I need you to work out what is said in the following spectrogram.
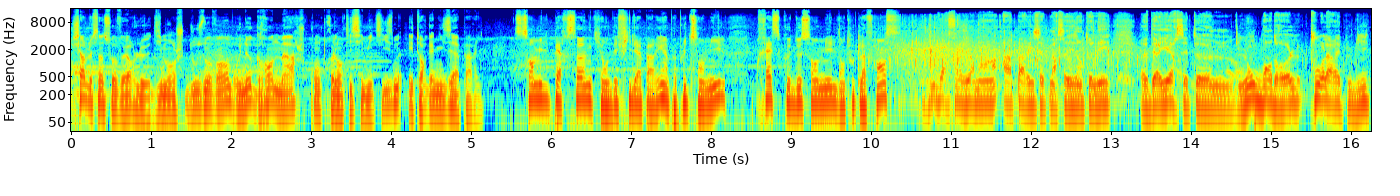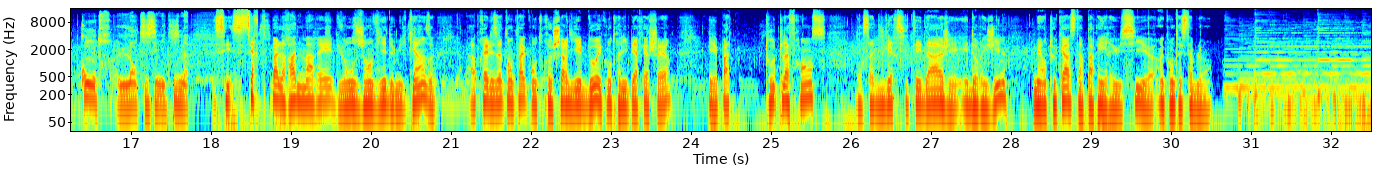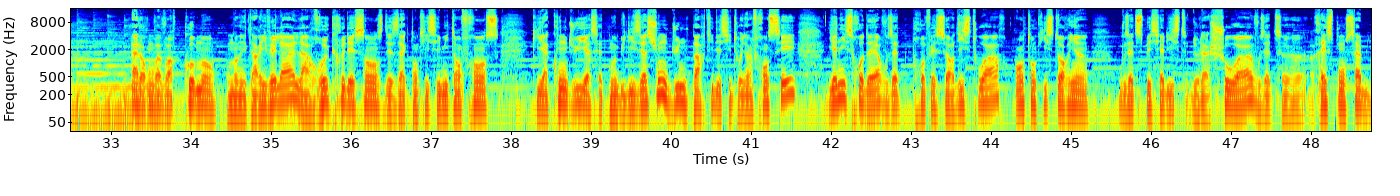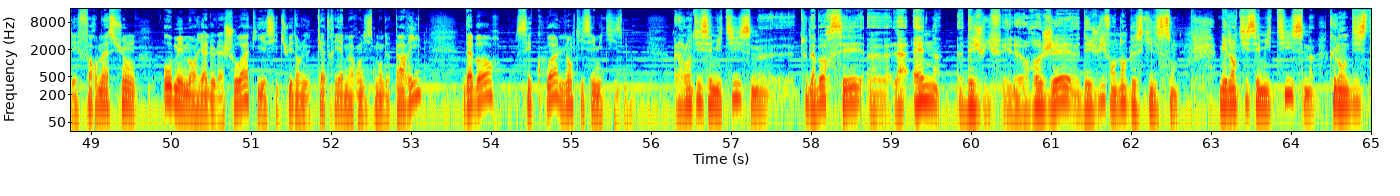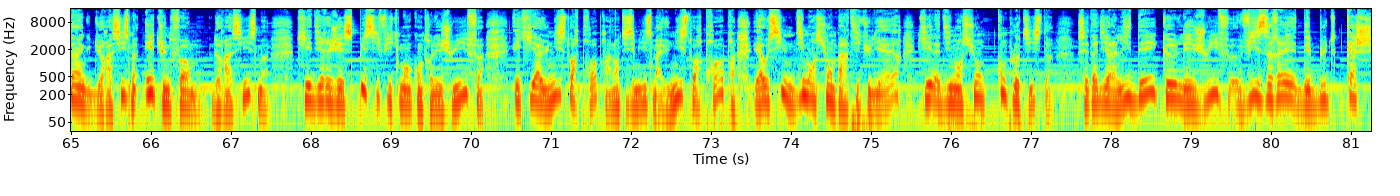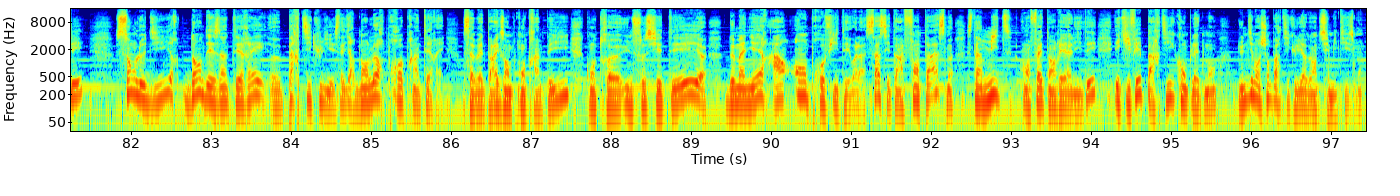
Charles de Saint-Sauveur, le dimanche 12 novembre, une grande marche contre l'antisémitisme est organisée à Paris. 100 000 personnes qui ont défilé à Paris, un peu plus de 100 000, presque 200 000 dans toute la France. Boulevard Saint-Germain à Paris, cette Marseillaise entonnée euh, derrière cette euh, longue banderole pour la République contre l'antisémitisme. C'est certes pas le raz-de-marée du 11 janvier 2015, après les attentats contre Charlie Hebdo et contre l'hypercachère. Il n'y avait pas toute la France dans sa diversité d'âge et, et d'origine, mais en tout cas, c'est un pari réussi euh, incontestablement. Alors on va voir comment on en est arrivé là, la recrudescence des actes antisémites en France qui a conduit à cette mobilisation d'une partie des citoyens français. Yanis Roder, vous êtes professeur d'histoire. En tant qu'historien, vous êtes spécialiste de la Shoah, vous êtes euh, responsable des formations au mémorial de la Shoah qui est situé dans le 4e arrondissement de Paris. D'abord, c'est quoi l'antisémitisme? Alors l'antisémitisme, tout d'abord, c'est euh, la haine des juifs et le rejet des juifs en tant que ce qu'ils sont. Mais l'antisémitisme, que l'on distingue du racisme, est une forme de racisme qui est dirigée spécifiquement contre les juifs et qui a une histoire propre. Hein. L'antisémitisme a une histoire propre et a aussi une dimension particulière qui est la dimension complotiste, c'est-à-dire l'idée que les juifs viseraient des buts cachés, sans le dire, dans des intérêts euh, particuliers, c'est-à-dire dans leur propre intérêt. Ça va être par exemple contre un pays, contre une société, de manière à en profiter. Voilà, ça c'est un fantasme, c'est un mythe en fait en réalité, et qui fait partie complètement d'une dimension particulière de l'antisémitisme.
